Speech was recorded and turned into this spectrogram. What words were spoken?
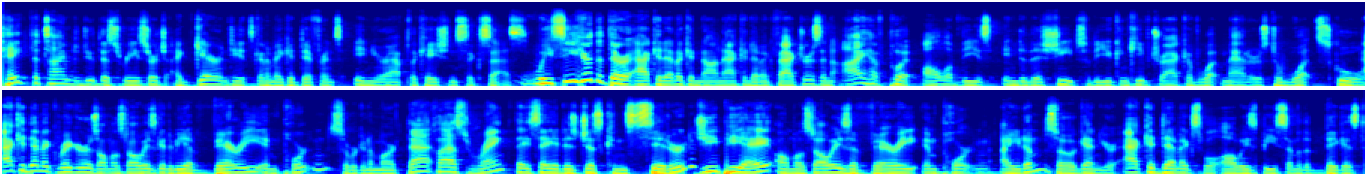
take the time to do this research. I guarantee it's going to make a difference in your application success. We see here that there are academic and non academic factors, and I have put all of these into this sheet so that you can keep track of what matters to what school. Academic rigor is almost always going to be a very important, so we're going to mark that. Class rank, they say it is just considered. GPA, almost always a very important item. So again, your academics will always be some of the biggest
